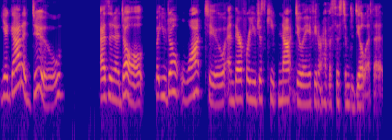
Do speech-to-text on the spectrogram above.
you got to do as an adult but you don't want to and therefore you just keep not doing if you don't have a system to deal with it.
